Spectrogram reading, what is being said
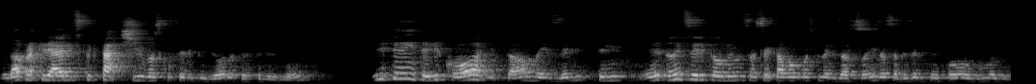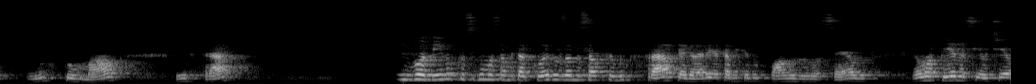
Não dá para criar expectativas com o Felipe Jonathan, infelizmente. Ele tenta, ele corre e tal, mas ele tem. Antes ele pelo menos acertava algumas finalizações, dessa vez ele tentou algumas muito mal, muito fraco. O Ivonei não conseguiu mostrar muita coisa, o Zanocelo foi muito fraco, a galera já tá metendo pau no Zanocelo. É uma pena, assim, eu tinha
